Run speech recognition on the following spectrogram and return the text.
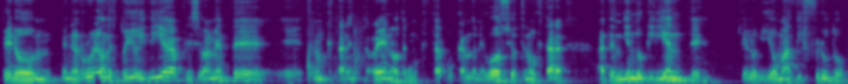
Pero mm, en el rubro donde estoy hoy día, principalmente, eh, tenemos que estar en terreno, tenemos que estar buscando negocios, tenemos que estar atendiendo clientes, que es lo que yo más disfruto.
